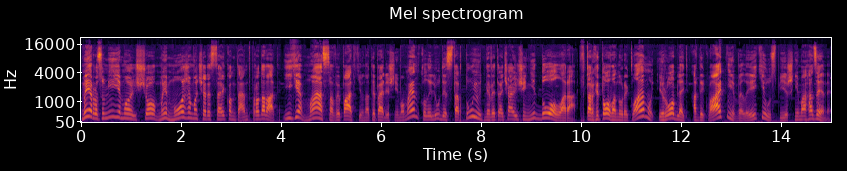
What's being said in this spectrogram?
Ми розуміємо, що ми можемо через цей контент продавати. І є маса випадків на теперішній момент, коли люди стартують, не витрачаючи ні долара в таргетовану рекламу і роблять адекватні, великі, успішні магазини.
